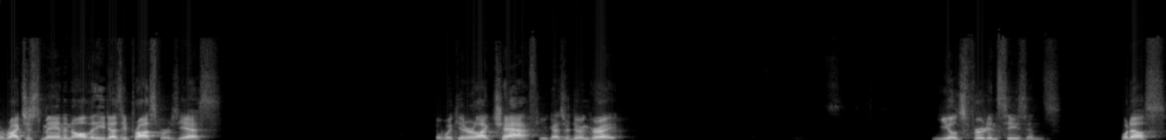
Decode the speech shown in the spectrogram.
The righteous man and all that he does, he prospers. Yes. The wicked are like chaff. You guys are doing great. Yields fruit in seasons. What else?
